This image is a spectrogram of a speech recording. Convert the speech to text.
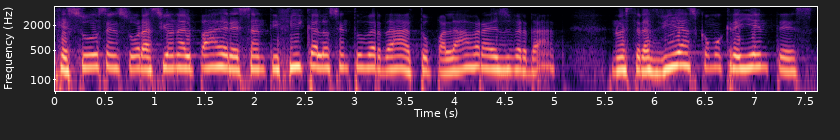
Jesús en su oración al Padre, santifícalos en tu verdad, tu palabra es verdad. Nuestras vidas como creyentes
